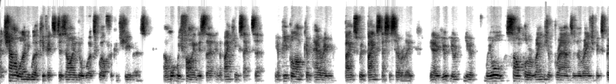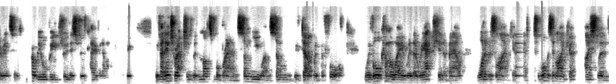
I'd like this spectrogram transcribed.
a channel will only work if it's designed or works well for consumers. And what we find is that in the banking sector, you know, people aren't comparing banks with banks necessarily. You know, you, you, you, we all sample a range of brands and a range of experiences. We've probably all been through this through COVID. We've had interactions with multiple brands, some new ones, some we've dealt with before. We've all come away with a reaction about what it was like. You know, so what was it like at Iceland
